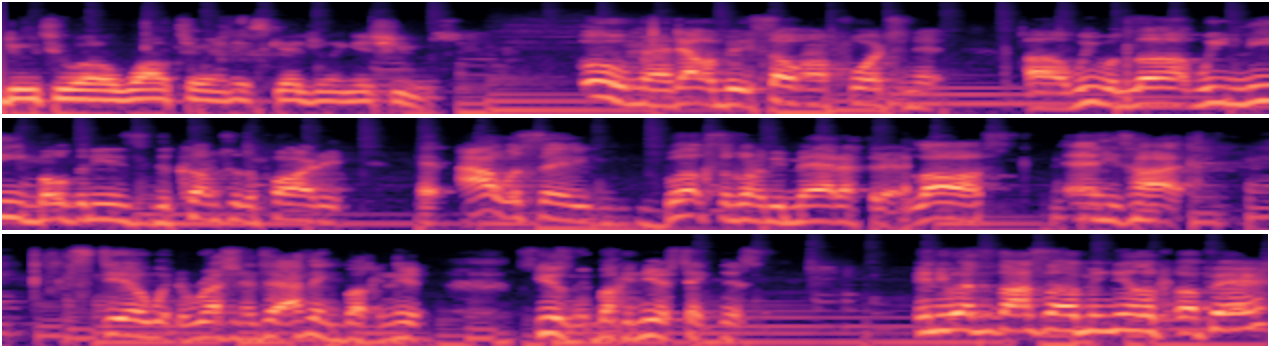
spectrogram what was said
due to uh, Walter and his scheduling issues. Ooh, man, that would be so unfortunate. Uh, we would love, we need both of these to come to the party. And I would say Bucks are going to be mad after that loss. And he's hot still with the Russian attack. I think Buccaneers, excuse me, Buccaneers take this. Any other thoughts of McNeil uh, Perry?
